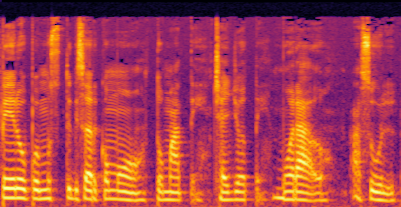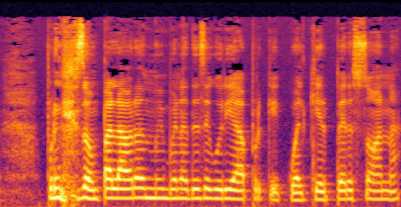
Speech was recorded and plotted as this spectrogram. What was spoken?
Pero podemos utilizar como tomate, chayote, morado, azul porque son palabras muy buenas de seguridad porque cualquier persona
